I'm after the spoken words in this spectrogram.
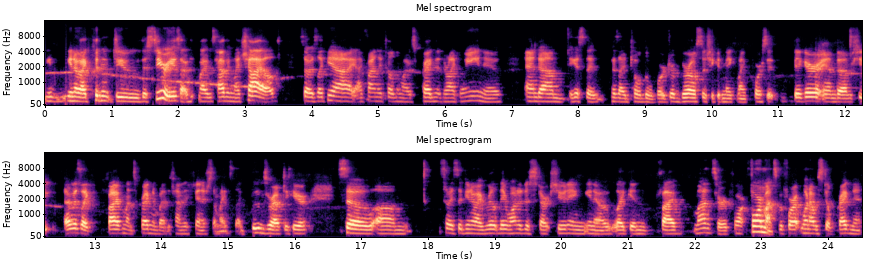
you know, I couldn't do the series. I, I was having my child, so I was like, yeah. I, I finally told them I was pregnant. They're like, we knew. And um, I guess because I told the wardrobe girl so she could make my corset bigger, and um, she I was like five months pregnant by the time they finished, so my like boobs were out to here. So um, so I said, you know, I really they wanted to start shooting, you know, like in five months or four four months before when I was still pregnant.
